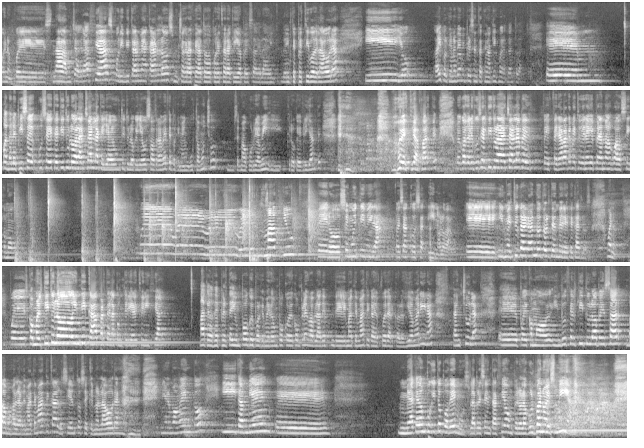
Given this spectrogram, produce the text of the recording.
Bueno, pues nada, muchas gracias por invitarme a Carlos, muchas gracias a todos por estar aquí a pesar de del introspectivo de la hora. Y yo, ay, porque no veo mi presentación aquí, bueno, tanto da. Eh, cuando le puse, puse este título a la charla, que ya es un título que ya he usado otras veces porque me gusta mucho, se me ocurrió a mí y creo que es brillante, modestia aparte, pues cuando le puse el título a la charla, pues esperaba que me estuvierais esperando algo así como Matthew, pero soy muy tímida para esas cosas y no lo hago. Eh, y me estoy cargando todo el tenderete, Carlos. Bueno, pues como el título indica, aparte de la tontería este inicial, a que os despertéis un poco y porque me da un poco de complejo hablar de, matemática después de arqueología marina, tan chula, eh, pues como induce el título a pensar, vamos a hablar de matemática, lo siento, sé que no es la hora ni el momento, y también... Eh, me ha quedado un poquito Podemos la presentación, pero la culpa no es mía.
